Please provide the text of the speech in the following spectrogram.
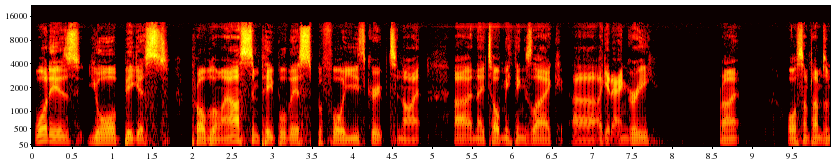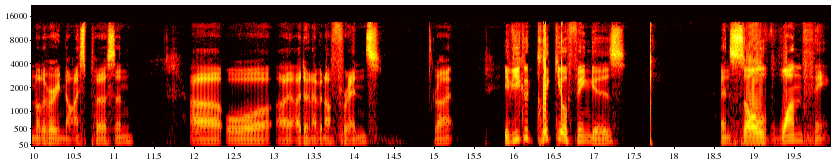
What is your biggest problem? I asked some people this before youth group tonight, uh, and they told me things like uh, I get angry, right? Or sometimes I'm not a very nice person, uh, or I, I don't have enough friends, right? If you could click your fingers and solve one thing,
